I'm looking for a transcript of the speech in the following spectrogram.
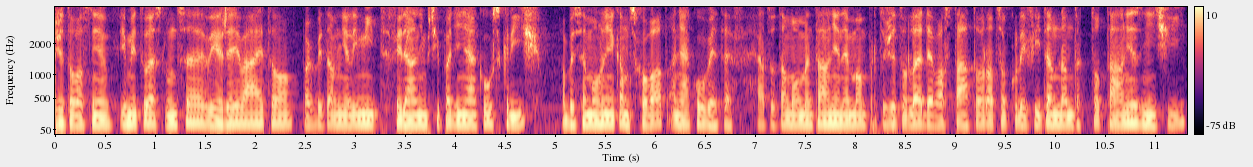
že to vlastně imituje slunce, vyhřejvá je to, pak by tam měli mít v ideálním případě nějakou skrýš, aby se mohl někam schovat a nějakou větev. Já to tam momentálně nemám, protože tohle je devastátor a cokoliv jí tam dám, tak totálně zničí.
